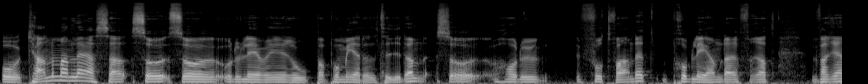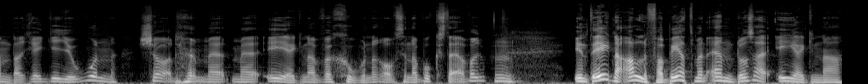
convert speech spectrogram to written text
Och kan man läsa så, så, och du lever i Europa på medeltiden så har du fortfarande ett problem därför att varenda region körde med, med egna versioner av sina bokstäver. Mm. Inte egna alfabet men ändå så här egna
